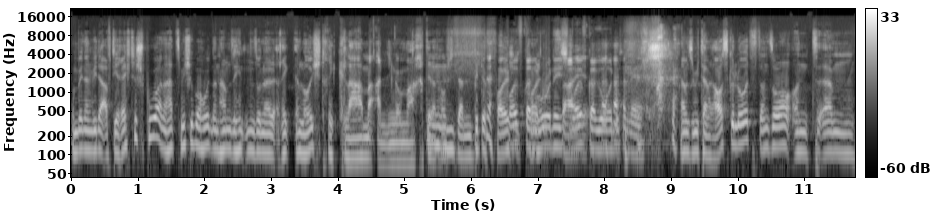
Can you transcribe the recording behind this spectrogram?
und bin dann wieder auf die rechte Spur und dann hat es mich überholt und dann haben sie hinten so eine Re Leuchtreklame angemacht. Ja, darauf steht dann bitte folgen. Mhm. Wolfgang Honig. Wolfgang Honig. nee. Dann haben sie mich dann rausgelotst und so und ähm,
